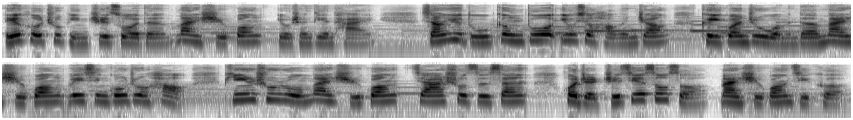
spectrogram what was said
联合出品制作的慢时光有声电台。想阅读更多优秀好文章，可以关注我们的慢时光微信公众号，拼音输入慢时光加数字三，或者直接搜索慢时光即可。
